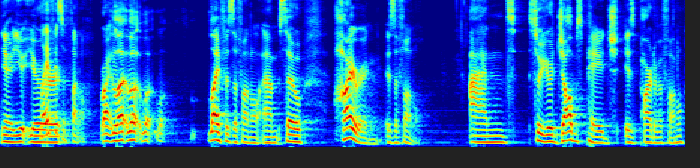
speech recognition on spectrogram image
you know, you, you're, Life is a funnel. Right, li- li- li- li- life is a funnel. Um, so hiring is a funnel. And so your jobs page is part of a funnel,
